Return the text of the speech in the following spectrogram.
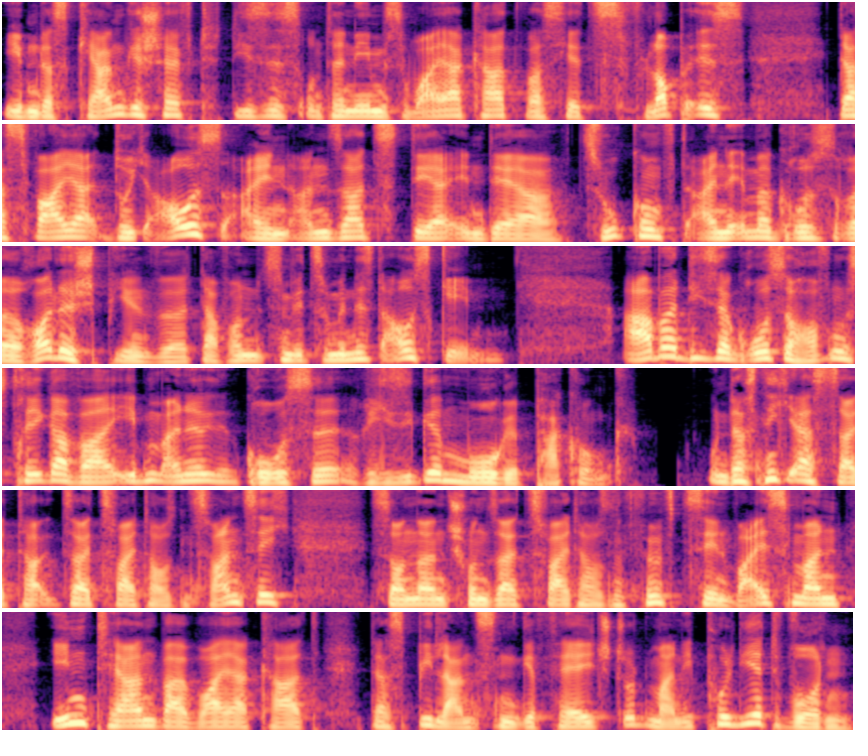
eben das Kerngeschäft dieses Unternehmens Wirecard, was jetzt Flop ist, das war ja durchaus ein Ansatz, der in der Zukunft eine immer größere Rolle spielen wird. Davon müssen wir zumindest ausgehen. Aber dieser große Hoffnungsträger war eben eine große, riesige Mogelpackung. Und das nicht erst seit, seit 2020, sondern schon seit 2015 weiß man intern bei Wirecard, dass Bilanzen gefälscht und manipuliert wurden.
